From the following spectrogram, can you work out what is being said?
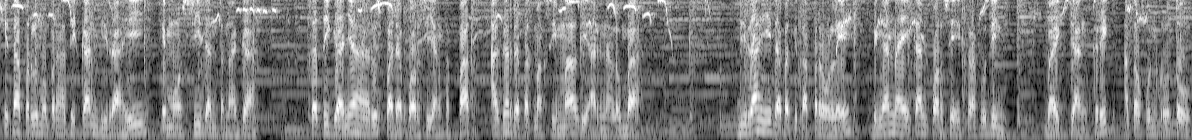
kita perlu memperhatikan birahi, emosi, dan tenaga. Ketiganya harus pada porsi yang tepat agar dapat maksimal di arena lomba. Birahi dapat kita peroleh dengan naikkan porsi extra fooding baik jangkrik ataupun kroto,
